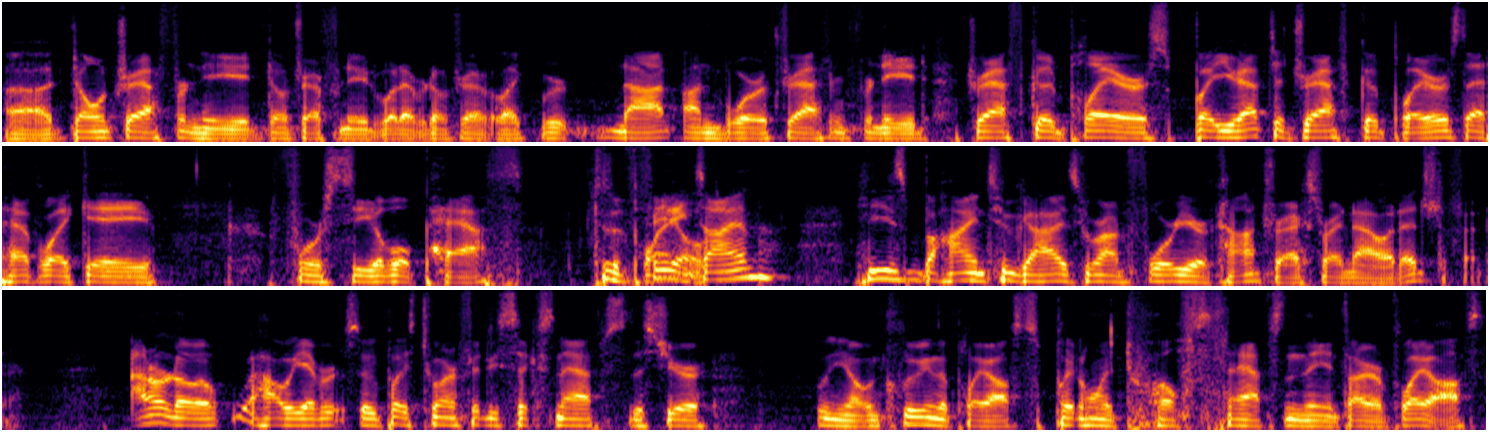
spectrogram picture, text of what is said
uh, don't draft for need, don't draft for need, whatever, don't draft. Like we're not on board with drafting for need. Draft good players, but you have to draft good players that have like a foreseeable path to, to the playing field. time. He's behind two guys who are on four-year contracts right now at edge defender. I don't know how he ever. So he plays 256 snaps this year you know, including the playoffs, played only 12 snaps in the entire playoffs.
